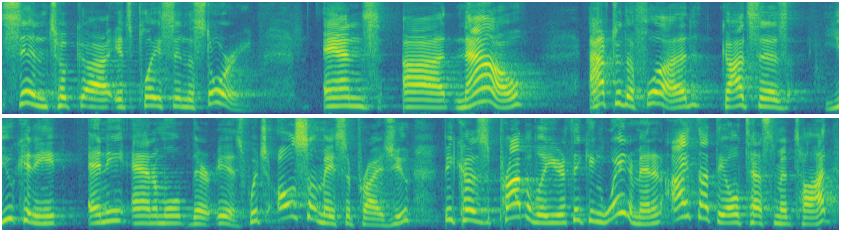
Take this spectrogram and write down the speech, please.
sin took uh, its place in the story. And uh, now, after the flood, God says, You can eat any animal there is, which also may surprise you because probably you're thinking, wait a minute, I thought the Old Testament taught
